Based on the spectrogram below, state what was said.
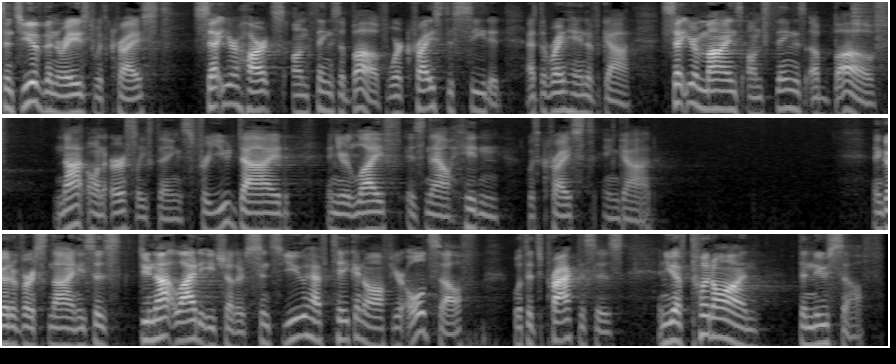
Since you have been raised with Christ, Set your hearts on things above, where Christ is seated at the right hand of God. Set your minds on things above, not on earthly things, for you died, and your life is now hidden with Christ in God. And go to verse 9. He says, Do not lie to each other, since you have taken off your old self with its practices, and you have put on the new self,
